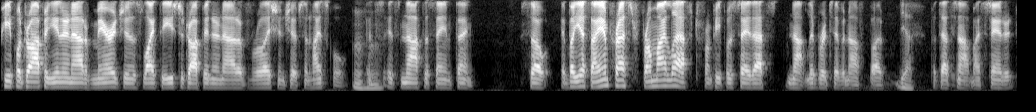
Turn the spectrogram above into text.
people dropping in and out of marriages like they used to drop in and out of relationships in high school. Mhm. It's it's not the same thing. So, but yes, I am pressed from my left from people who say that's not liberative enough, but Yeah. but that's not my standard.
